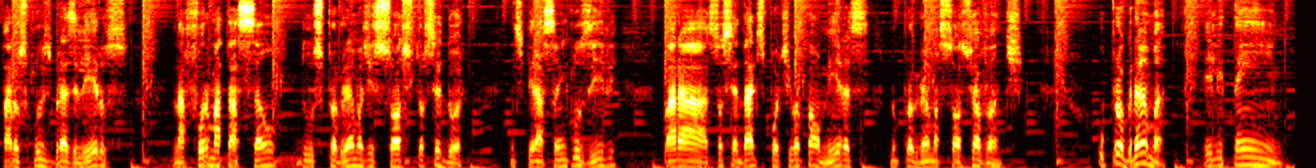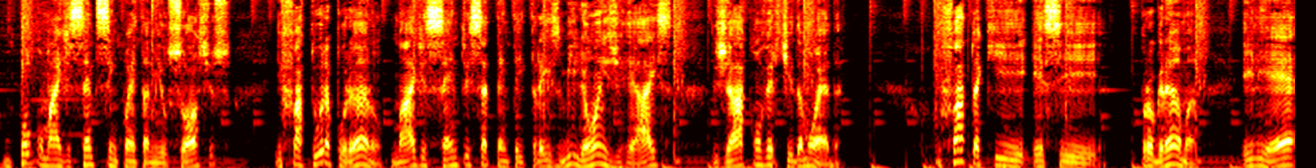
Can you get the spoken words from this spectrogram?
para os clubes brasileiros na formatação dos programas de sócio-torcedor. Inspiração, inclusive, para a Sociedade Esportiva Palmeiras no programa Sócio Avante. O programa ele tem um pouco mais de 150 mil sócios e fatura por ano mais de 173 milhões de reais já convertida moeda. O fato é que esse programa ele é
